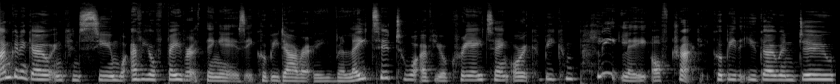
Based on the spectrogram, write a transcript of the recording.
I'm going to go and consume whatever your favorite thing is. It could be directly related to whatever you're creating, or it could be completely off track. It could be that you go and do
